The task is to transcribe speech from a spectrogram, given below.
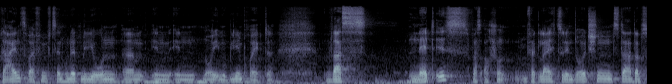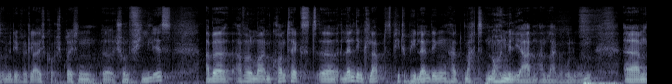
rein 2015 100 Millionen ähm, in, in neue Immobilienprojekte. Was nett ist, was auch schon im Vergleich zu den deutschen Startups, über den Vergleich sprechen, äh, schon viel ist. Aber einfach mal im Kontext, äh, Lending Club, das P2P Lending, hat, macht 9 Milliarden Anlagevolumen. Ähm,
